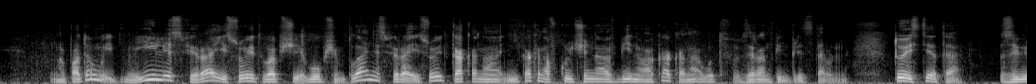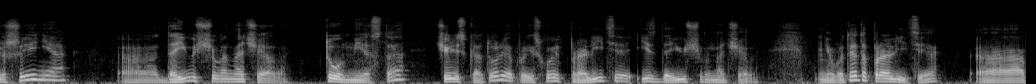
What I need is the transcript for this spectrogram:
– а потом или сфера Исоид вообще. В общем плане сфера Исоид, как она, не как она включена в бину, а как она вот в Зеранпин представлена. То есть это завершение э, дающего начала. То место, через которое происходит пролитие из дающего начала. И вот это пролитие э,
